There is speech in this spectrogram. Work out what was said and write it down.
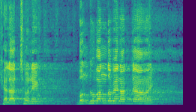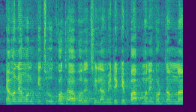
খেলার ছলে বন্ধু বান্ধবের আড্ডায় এমন এমন কিছু কথা বলেছিলাম, এটাকে পাপ মনে করতাম না।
